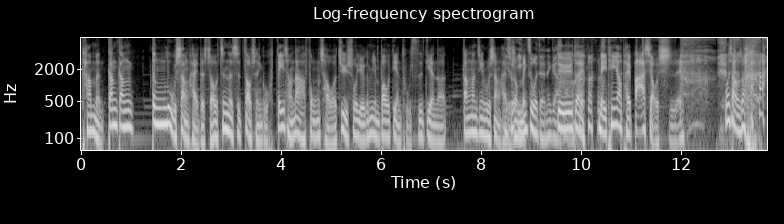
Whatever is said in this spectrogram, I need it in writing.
他们刚刚登陆上海的时候，真的是造成一股非常大的风潮啊！据说有一个面包店、吐司店呢，刚刚进入上海的时候，没做的那个，对对对，每天要排八小时哎、欸。我想说，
